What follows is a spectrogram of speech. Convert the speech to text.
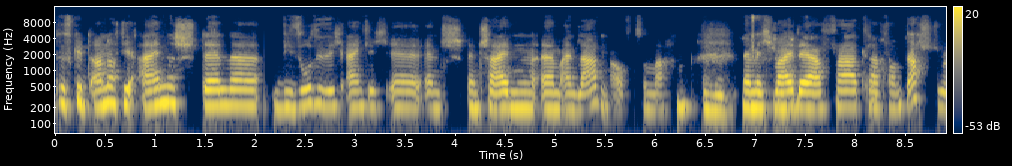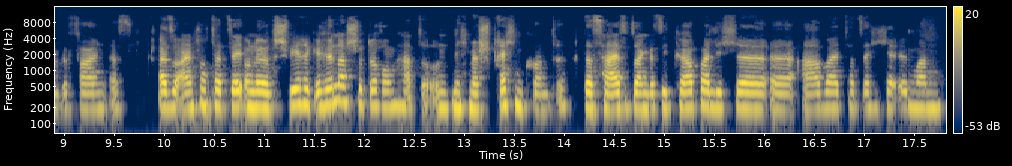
Es gibt auch noch die eine Stelle, wieso sie sich eigentlich äh, entsch entscheiden, ähm, einen Laden aufzumachen. Mhm. Nämlich weil der Vater vom Dachstuhl gefallen ist. also einfach tatsächlich eine schwere Gehirnerschütterung hatte und nicht mehr sprechen konnte. Das heißt sozusagen, dass die körperliche äh, Arbeit tatsächlich ja irgendwann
